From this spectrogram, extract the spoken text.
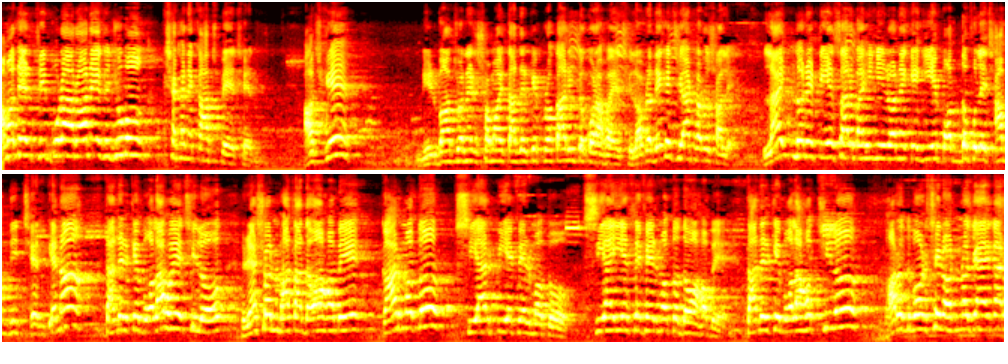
আমাদের ত্রিপুরার অনেক যুবক সেখানে কাজ পেয়েছেন। আজকে নির্বাচনের সময় তাদেরকে প্রতারিত করা হয়েছিল। আমরা দেখেছি আঠারো সালে। লাইন ধরে টিএসআর বাহিনীর অনেকে গিয়ে পদ্ম ফুলে ছাপ দিচ্ছেন। কেন? তাদেরকে বলা হয়েছিল, রেশন ভাতা দেওয়া হবে কার মতো? সিআরপিএফ এর মতো সিআইএসএফ এর মতো দেওয়া হবে। তাদেরকে বলা হচ্ছিল, ভারতবর্ষের অন্য জায়গার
